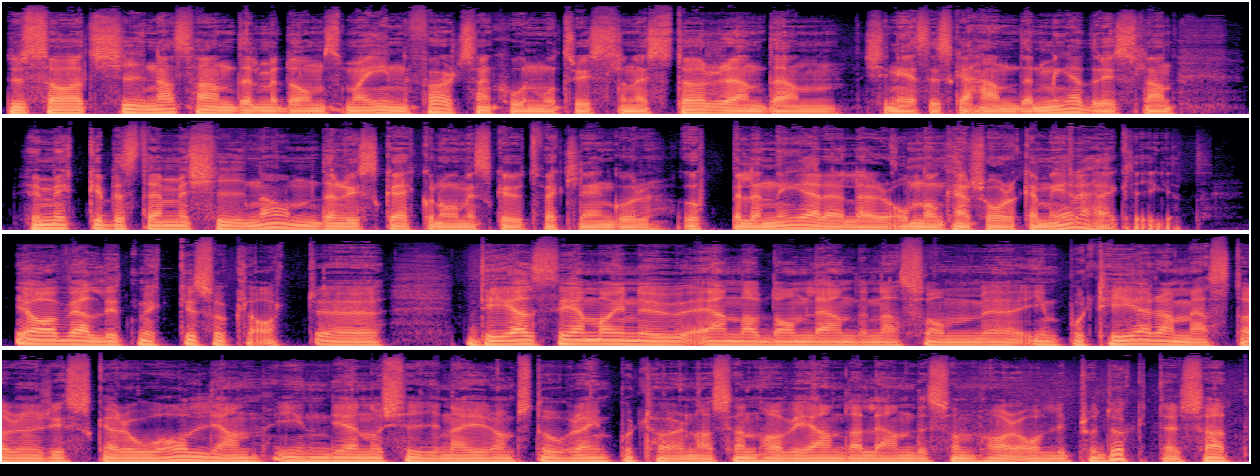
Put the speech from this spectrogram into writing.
Du sa att Kinas handel med de som har infört sanktioner mot Ryssland är större än den kinesiska handeln med Ryssland. Hur mycket bestämmer Kina om den ryska ekonomiska utvecklingen går upp eller ner eller om de kanske orkar med det här kriget? Ja, väldigt mycket såklart. Eh, dels är man ju nu en av de länderna som eh, importerar mest av den ryska råoljan. Indien och Kina är ju de stora importörerna. och Sen har vi andra länder som har oljeprodukter. Så att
